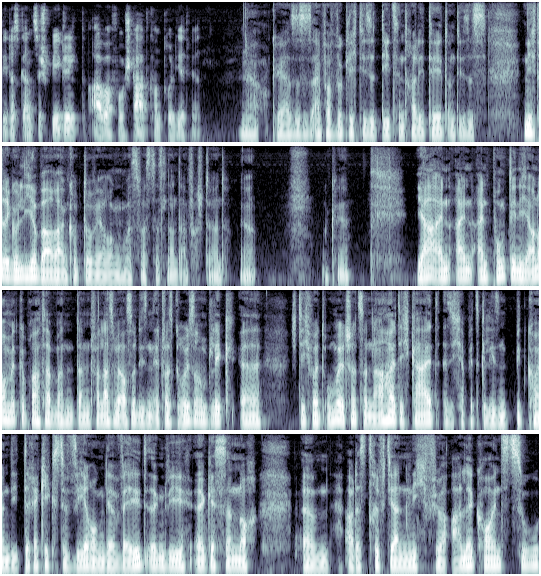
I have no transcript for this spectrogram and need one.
die das Ganze spiegelt, aber vom Staat kontrolliert wird. Ja, okay, also es ist einfach wirklich diese Dezentralität und dieses nicht regulierbare an Kryptowährungen, was, was das Land einfach stört. Ja. Okay. Ja, ein, ein, ein Punkt, den ich auch noch mitgebracht habe, und dann verlassen wir auch so diesen etwas größeren Blick, äh, Stichwort Umweltschutz und Nachhaltigkeit. Also ich habe jetzt gelesen, Bitcoin die dreckigste Währung der Welt irgendwie äh, gestern noch. Ähm, aber das trifft ja nicht für alle Coins zu.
